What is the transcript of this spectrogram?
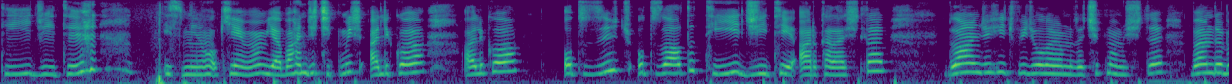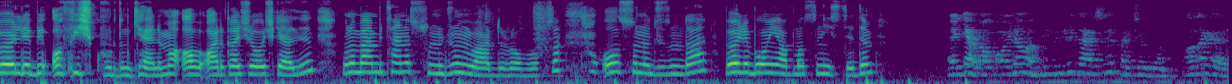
TGT ismini okuyamıyorum. Yabancı çıkmış. Aliko Aliko 33 36 TGT arkadaşlar. Daha önce hiç videolarımıza çıkmamıştı. Ben de böyle bir afiş kurdum kendime. Arkadaşlar hoş geldiniz. Bunu ben bir tane sunucum vardı Roblox'a. O sunucunda böyle bir oyun yapmasını istedim. Ege bak oynama. Birinci dersini kaçırdım. Ona göre.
